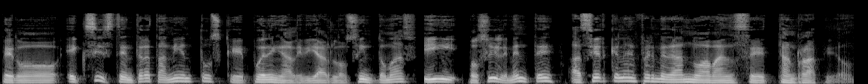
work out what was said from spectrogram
pero existen tratamientos que pueden aliviar los síntomas y posiblemente hacer que la enfermedad no avance tan rápido.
